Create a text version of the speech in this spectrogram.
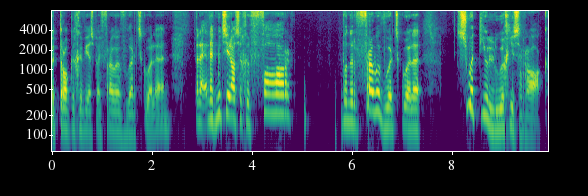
betrokke gewees by vroue woordskole en en, en ek moet sê daar's 'n gevaar wanneer vroue woordskole so teologies raak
